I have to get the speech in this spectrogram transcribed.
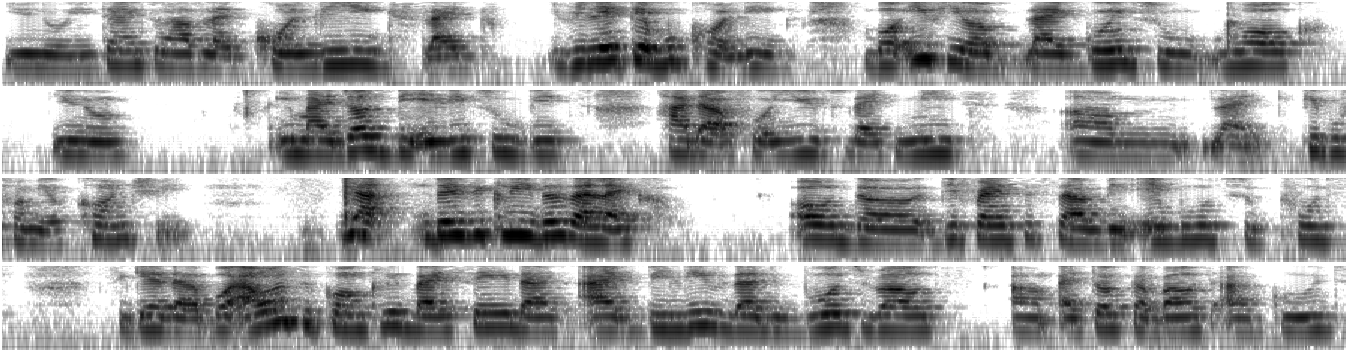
You know you tend to have like colleagues like relatable colleagues. But if you're like going to work you know it might just be a little bit harder for you to like meet um like people from your country. Yeah basically those are like all the differences I've been able to put together. But I want to conclude by saying that I believe that both routes um, I talked about are good.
